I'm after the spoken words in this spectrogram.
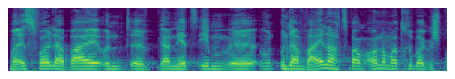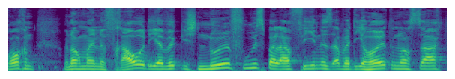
man ist voll dabei. Und äh, wir haben jetzt eben äh, un- unterm Weihnachtsbaum auch nochmal drüber gesprochen. Und auch meine Frau, die ja wirklich null Fußballaffin ist, aber die heute noch sagt,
